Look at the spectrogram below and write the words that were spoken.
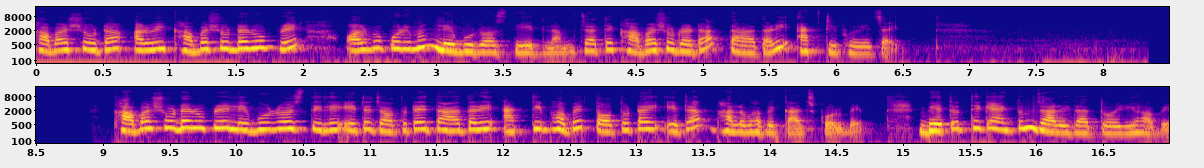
খাবার সোডা আর ওই খাবার সোডার উপরে অল্প পরিমাণ লেবুর রস দিয়ে দিলাম, যাতে খাবার সোডাটা তাড়াতাড়ি অ্যাক্টিভ হয়ে যায়। খাবার সোডার উপরে লেবুর রস দিলে এটা যতটাই তাড়াতাড়ি অ্যাক্টিভ হবে, ততটাই এটা ভালোভাবে কাজ করবে। ভেতর থেকে একদম জালিদার তৈরি হবে।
